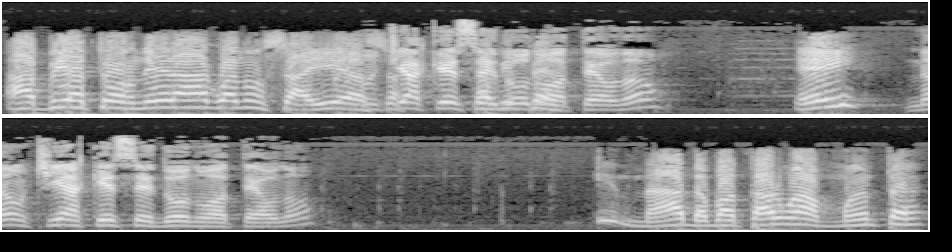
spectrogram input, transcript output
Abria a torneira, a água não saía. Não tinha aquecedor no hotel, não? Hein? Não tinha aquecedor no hotel, não? E nada, botaram uma manta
